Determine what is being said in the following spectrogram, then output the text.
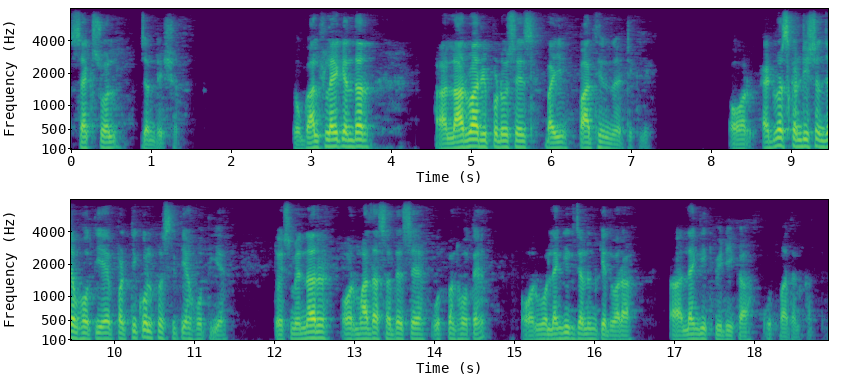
sexual generation. तो गालफ्लाई के अंदर लार्वा रिप्रोड्यूसेस बाय पार्थिनेटिकली और एडवर्स कंडीशन जब होती है, प्रतिकूल परिस्थितियाँ होती है तो इसमें नर और मादा सदस्य उत्पन्न होते हैं और वो लैंगिक जनन के द्वारा लैंगिक पीढ़ी का उत्पादन करते हैं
